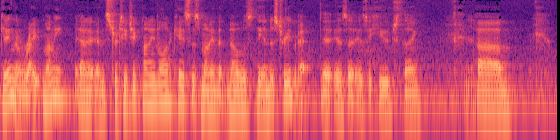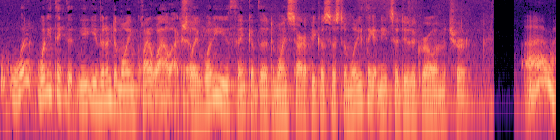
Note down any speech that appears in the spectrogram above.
getting the right money and, and, strategic money in a lot of cases, money that knows the industry, right. is a is a huge thing. Um, what what do you think that you've been in Des Moines quite a while actually? What do you think of the Des Moines startup ecosystem? What do you think it needs to do to grow and mature? Um,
